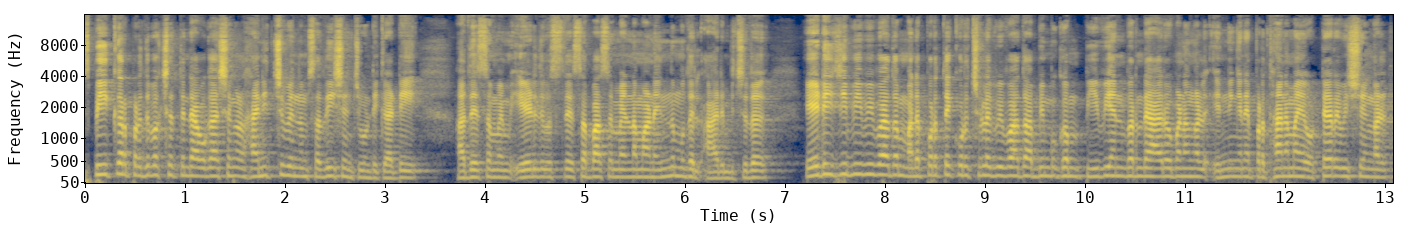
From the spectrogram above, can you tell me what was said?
സ്പീക്കർ പ്രതിപക്ഷത്തിന്റെ അവകാശങ്ങൾ ഹനിച്ചുവെന്നും സതീശൻ ചൂണ്ടിക്കാട്ടി. അതേസമയം ഏഴ് ദിവസത്തെ സഭാ സമ്മേളനമാണ് ഇന്നു മുതൽ ആരംഭിച്ചത്. എ ഡി ജി പി വിവാദം മലപ്പുറത്തെക്കുറിച്ചുള്ള വിവാദ അഭിമുഖം പി വി അൻവറിന്റെ ആരോപണങ്ങൾ എന്നിങ്ങനെ പ്രധാനമായ ഒട്ടേറെ വിഷയങ്ങൾ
